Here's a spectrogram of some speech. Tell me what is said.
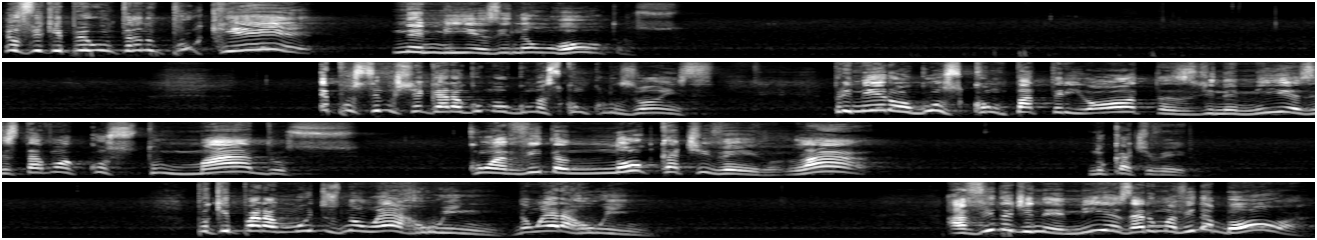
Eu fiquei perguntando por que Neemias e não outros. É possível chegar a algumas conclusões. Primeiro, alguns compatriotas de Neemias estavam acostumados com a vida no cativeiro, lá no cativeiro. Porque para muitos não é ruim, não era ruim. A vida de Neemias era uma vida boa.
